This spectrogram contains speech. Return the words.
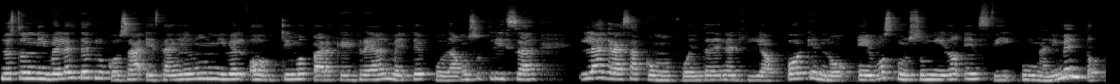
nuestros niveles de glucosa están en un nivel óptimo para que realmente podamos utilizar la grasa como fuente de energía porque no hemos consumido en sí un alimento.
